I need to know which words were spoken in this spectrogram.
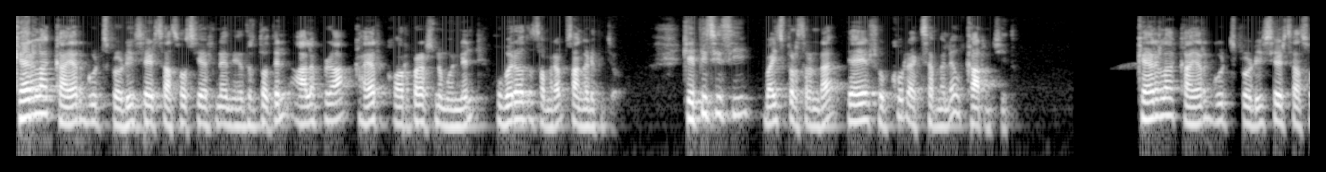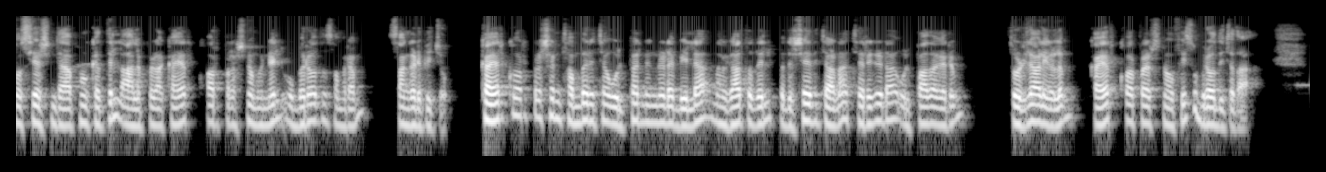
കേരള കയർ goods producers അസോസിയേഷന്റെ നേതൃത്വത്തിൽ ആലപ്പുഴ കയർ കോർപ്പറേഷന് മുന്നിൽ ഉപരോധ സമരം സംഘടിപ്പിച്ചു. K P C C vice president A A Shukoor ex M L A ഉദ്ഘാടനം ചെയ്തു. കേരള കയർ ഗുഡ്സ് പ്രൊഡ്യൂസേഴ്സ് അസോസിയേഷന്റെ ആഭിമുഖ്യത്തിൽ ആലപ്പുഴ കയർ കോർപ്പറേഷന് മുന്നിൽ ഉപരോധ സമരം സംഘടിപ്പിച്ചു. കയർ കോർപ്പറേഷൻ സംഭരിച്ച ഉൽപ്പന്നങ്ങളുടെ വില നൽകാത്തതിൽ പ്രതിഷേധിച്ചാണ് ചെറുകിട ഉൽപാദകരും തൊഴിലാളികളും കയർ കോർപ്പറേഷൻ ഓഫീസ് ഉപരോധിച്ചത്.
